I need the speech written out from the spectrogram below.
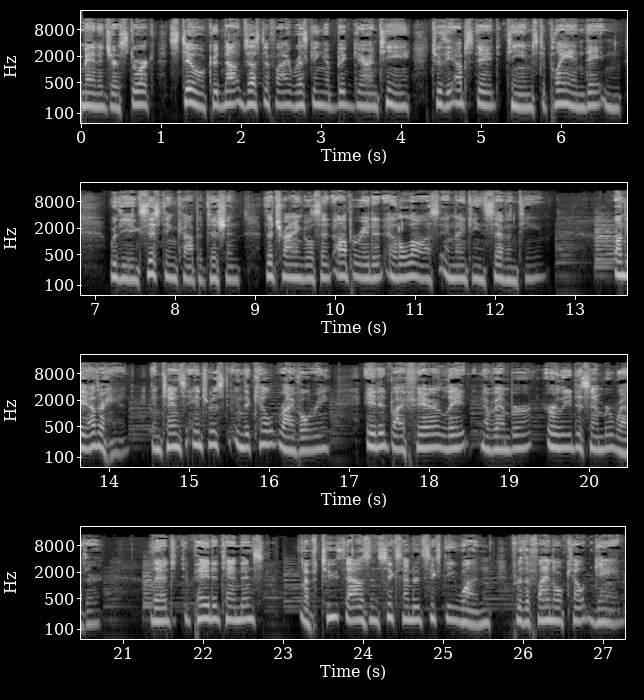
Manager Storck still could not justify risking a big guarantee to the upstate teams to play in Dayton with the existing competition the Triangles had operated at a loss in 1917. On the other hand, intense interest in the Celt rivalry, aided by fair late November, early December weather, led to paid attendance of 2,661 for the final Celt game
